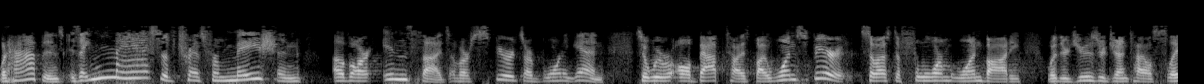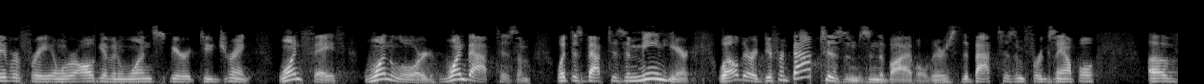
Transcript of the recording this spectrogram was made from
what happens is a massive transformation of our insides, of our spirits are born again. So we were all baptized by one spirit so as to form one body, whether Jews or Gentiles, slave or free, and we were all given one spirit to drink. One faith, one Lord, one baptism. What does baptism mean here? Well, there are different baptisms in the Bible. There's the baptism, for example, of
